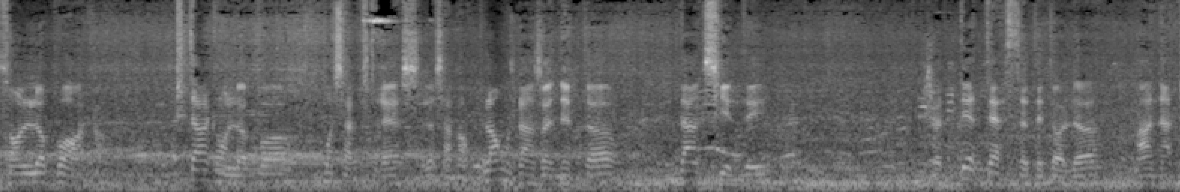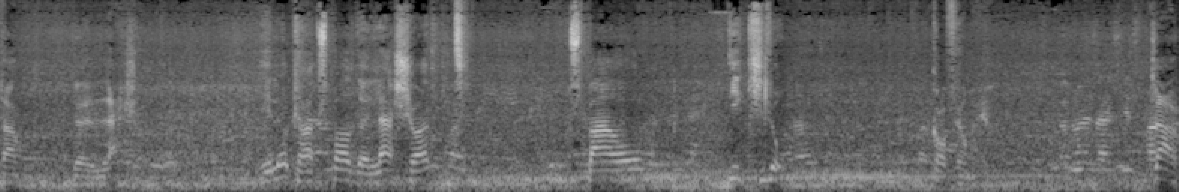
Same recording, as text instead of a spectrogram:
Si on l'a pas encore. Puis tant qu'on l'a pas, moi, ça me stresse. Là, ça me plonge dans un état d'anxiété. Je déteste cet état-là en attente de l'achat. Et là, quand tu parles de l'achat, tu parles des kilos. Confirmé. Claro.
